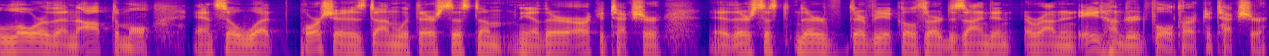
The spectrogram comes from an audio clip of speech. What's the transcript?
lower than optimal. And so what Porsche has done with their system, you know, their architecture, uh, their system, their, their vehicles are designed in around an 800 volt architecture.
